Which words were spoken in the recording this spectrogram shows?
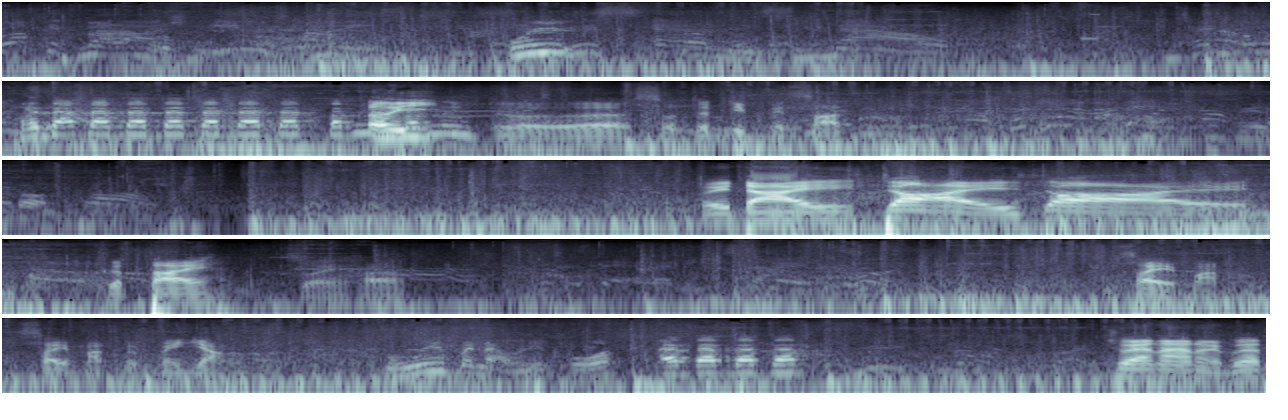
Rocket barrage incoming. อุ้ย This ends now. เฮ้ยแป๊บแป๊บแป๊บแป๊บแป๊บแป๊บแป๊บแป๊บนึงเอ้ยแป๊บนึงเออโซเจนดิบเป็นสัตว์พีเอสดรอปเฮ้ยได้ได้ได้เกือบตายสวยครับ ใส่หมัดใส่หมัดแบบไม่ยั้งมึงวิ่งไปไหนวะนี่โค้ชแป๊บแป๊บแป๊บแป๊บ ช่วยอานาหน่อยเพื่อน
